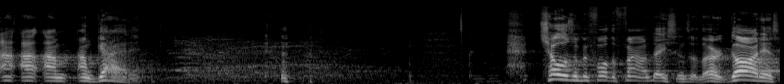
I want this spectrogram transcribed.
I, I, I'm, I'm guided. Chosen before the foundations of the earth. God has,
